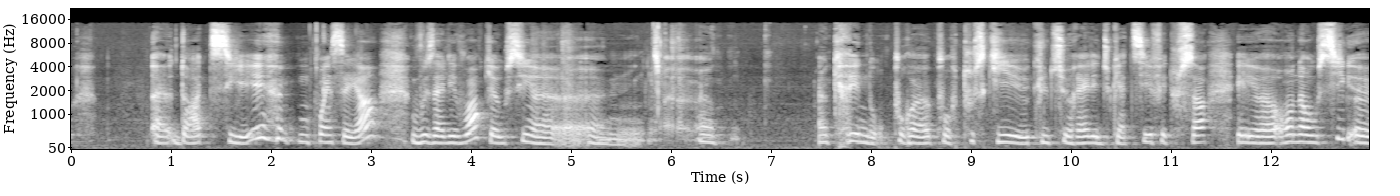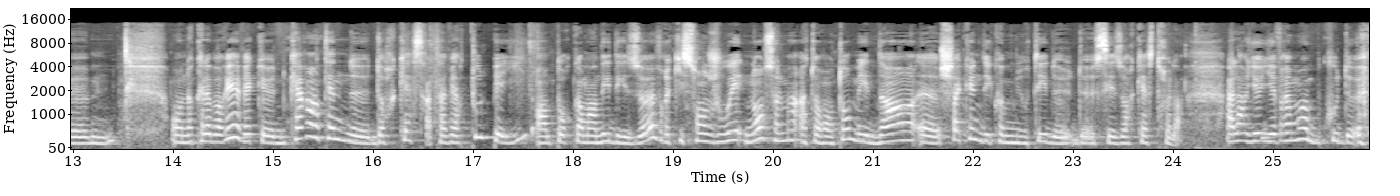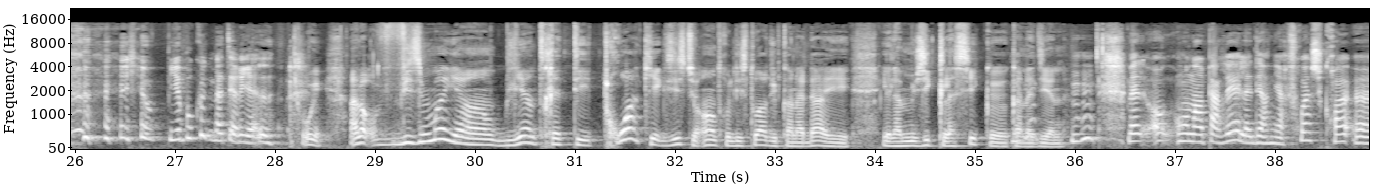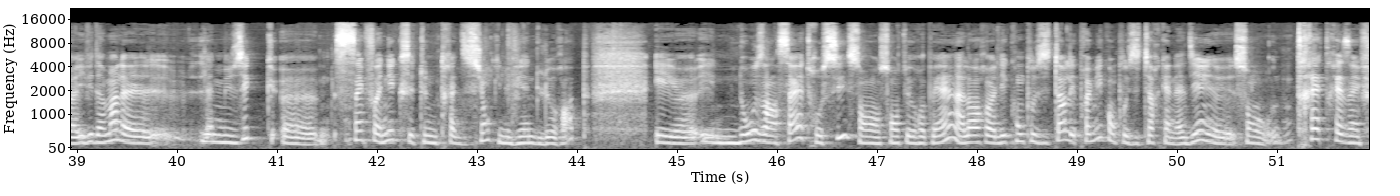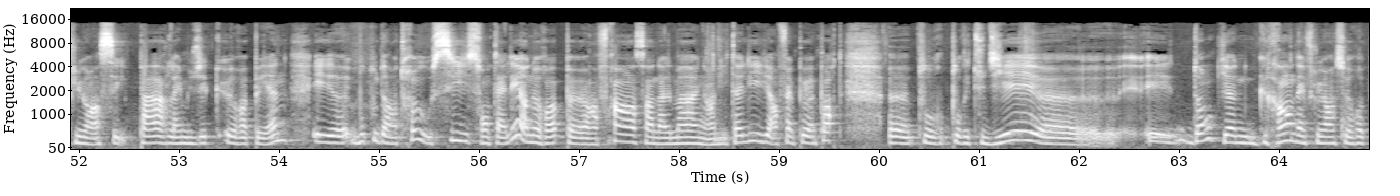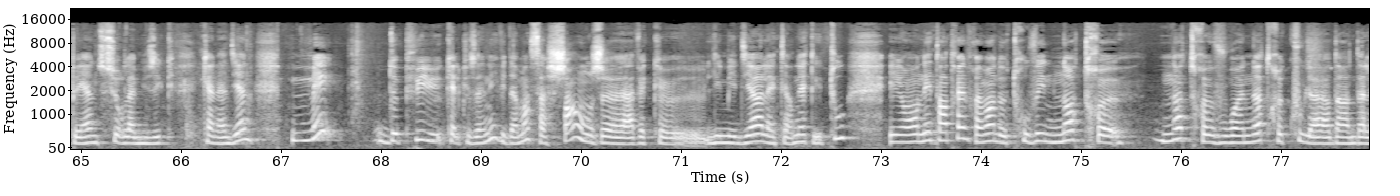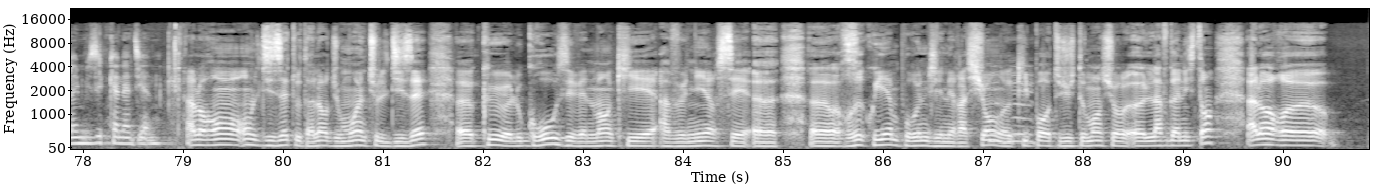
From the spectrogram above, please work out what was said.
.ca, vous allez voir qu'il y a aussi un un créneau pour, pour tout ce qui est culturel, éducatif et tout ça. Et euh, on a aussi, euh, on a collaboré avec une quarantaine d'orchestres à travers tout le pays en, pour commander des œuvres qui sont jouées non seulement à Toronto, mais dans euh, chacune des communautés de, de ces orchestres-là. Alors, il y, a, il y, a, vraiment beaucoup de, il y a beaucoup de matériel. Oui. Alors, visiblement, il y a un lien très étroit qui existe entre l'histoire du Canada et, et, la musique classique canadienne. Mm -hmm. Mm -hmm. Mais on, on en parlait la dernière fois, je crois. Euh, évidemment, la, la musique euh, symphonique, c'est une tradition qui nous vient de l'Europe. Et, euh, nos ancêtres aussi sont, sont, européens. Alors, les compositeurs, les premiers compositeurs canadiens sont très, très influencés par la musique européenne. Et beaucoup d'entre eux aussi sont allés en Europe, en France, en Allemagne, en Italie, enfin, peu importe, pour, pour étudier. et donc, il y a une grande influence européenne sur la musique canadienne. Mais depuis quelques années, évidemment, ça change avec euh, les médias, l'Internet et tout. Et on est en train vraiment de trouver notre notre voix, notre couleur dans, dans, la musique canadienne. Alors, on, on, le disait tout à l'heure, du moins tu le disais, euh, que le gros événement qui est à venir, c'est euh, euh, Requiem pour une génération mm -hmm. qui porte justement sur l'Afghanistan. Alors,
